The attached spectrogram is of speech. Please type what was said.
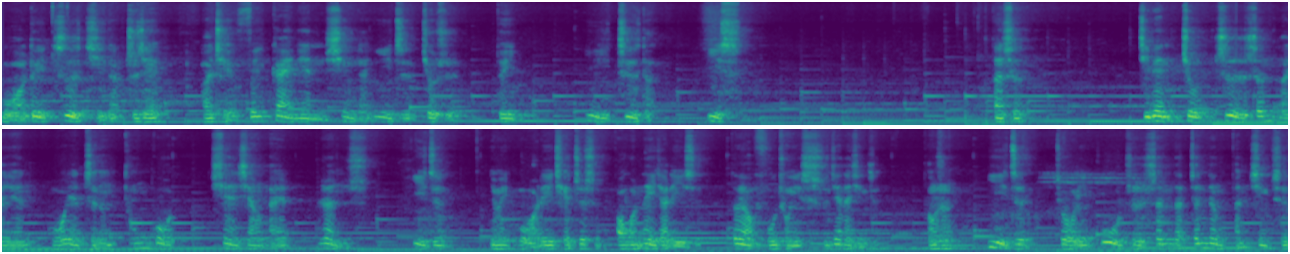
我对自己的直接而且非概念性的意志，就是对意志的意识。但是，即便就自身而言，我也只能通过现象来认识意志，因为我的一切知识，包括内在的意识，都要服从于时间的形式。同时，意志作为物质身的真正本性是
